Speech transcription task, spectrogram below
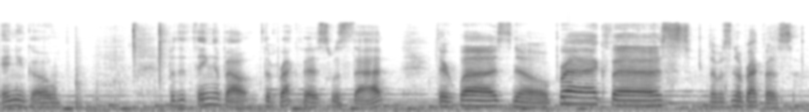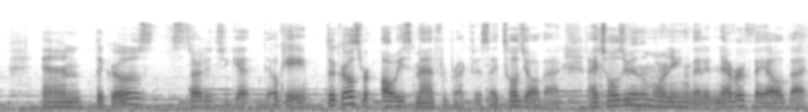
and you go. But the thing about the breakfast was that there was no breakfast. There was no breakfast. And the girls started to get okay. The girls were always mad for breakfast. I told you all that. I told you in the morning that it never failed, that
